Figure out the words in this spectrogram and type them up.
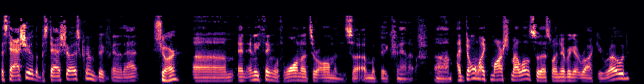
Pistachio, the pistachio ice cream. Big fan of that. Sure. Um, and anything with walnuts or almonds, uh, I'm a big fan of. Um, I don't like marshmallows, so that's why I never get Rocky Road.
